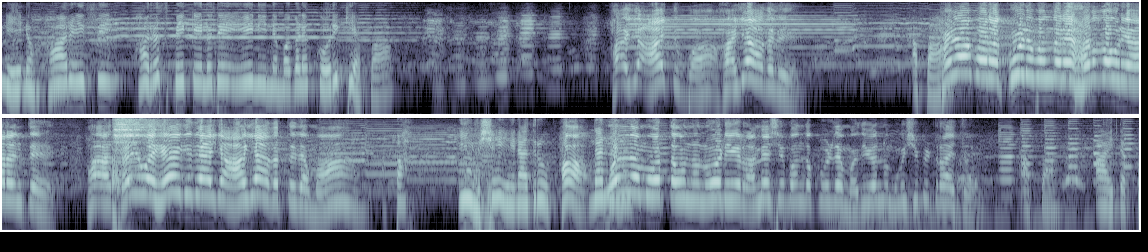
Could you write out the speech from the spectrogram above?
ನೀನು ಹಾರೈಸಿ ಹರಸ್ಬೇಕೆನ್ನೋದೇ ಈ ನಿನ್ನ ಮಗಳ ಕೋರಿಕೆಯಪ್ಪ ಹಾಗೆ ಆಯ್ತಪ್ಪ ಹಾಗೆ ಆಗಲಿ. ಅಪ್ಪ. ಹಣ ಬರ ಕೂಡಿ ಬಂದರೆ ಹಣದವ್ರು ಯಾರಂತೆ? ಆ ದೈವ ಹೇಗಿದೆ ಹಾಗೆ ಹಾಗೆ ಆಗುತ್ತದೆ ಅಮ್ಮ ಈ ವಿಷಯ ಏನಾದ್ರೂ ಹಾ ನನ್ನ ಒಳ್ಳೆ ಮುಹೂರ್ತವನ್ನು ನೋಡಿ ರಮೇಶ್ ಬಂದ ಕೂಡಲೇ ಮದುವೆಯನ್ನು ಮುಗಿಸಿಬಿಟ್ರಾಯ್ತು ಅಪ್ಪ ಆಯ್ತಪ್ಪ.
